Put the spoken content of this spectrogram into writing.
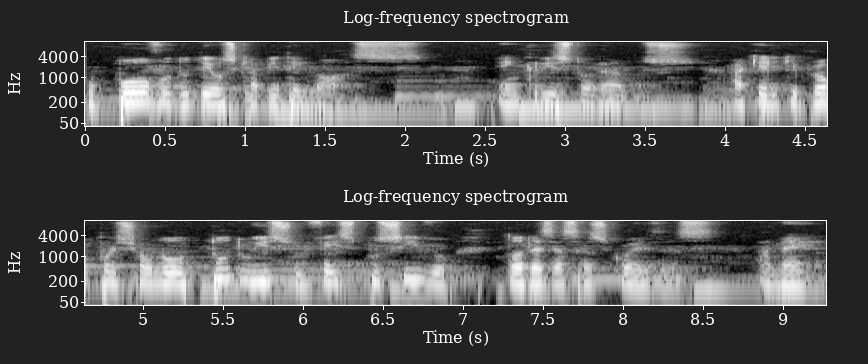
o povo do Deus que habita em nós. Em Cristo oramos, aquele que proporcionou tudo isso fez possível todas essas coisas. Amém.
